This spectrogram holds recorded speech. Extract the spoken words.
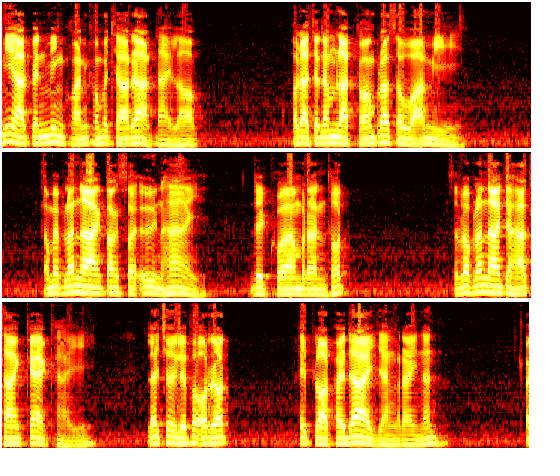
มิอาจเป็นมิ่งขวัญของประชาราชได้หรอก พระราชดำรัสของพระสวามีทำให้พระนางต้องสะอื้นให้ด้วยความรันทดสำหรับพระนางจะหาทางแก้ไข และช่วยเหลือพระโอรส ให้ปลอดภัยได้อย่างไรนั้น ให้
